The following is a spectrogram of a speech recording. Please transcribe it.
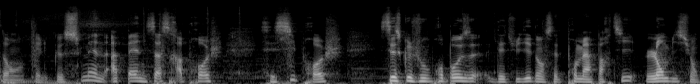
dans quelques semaines à peine? Ça se rapproche, c'est si proche. C'est ce que je vous propose d'étudier dans cette première partie, l'ambition.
